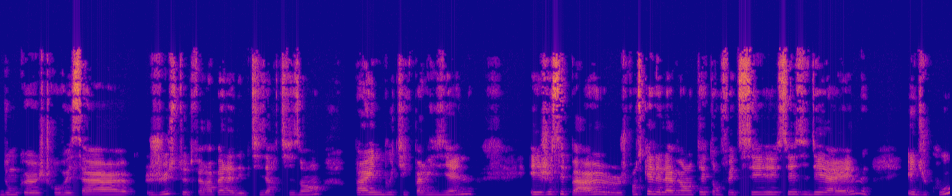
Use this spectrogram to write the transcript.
Donc, euh, je trouvais ça juste de faire appel à des petits artisans, pas une boutique parisienne. Et je sais pas, euh, je pense qu'elle elle avait en tête en fait ses, idées à elle. Et du coup,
